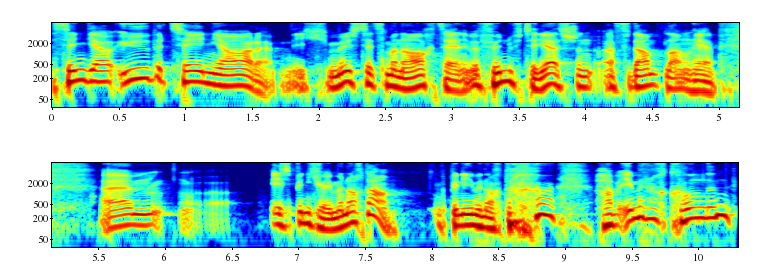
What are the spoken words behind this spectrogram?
es sind ja über zehn Jahre, ich müsste jetzt mal nachzählen, über 15, ja, ist schon verdammt lang her, ähm, jetzt bin ich ja immer noch da. Ich bin immer noch da, habe immer noch Kunden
